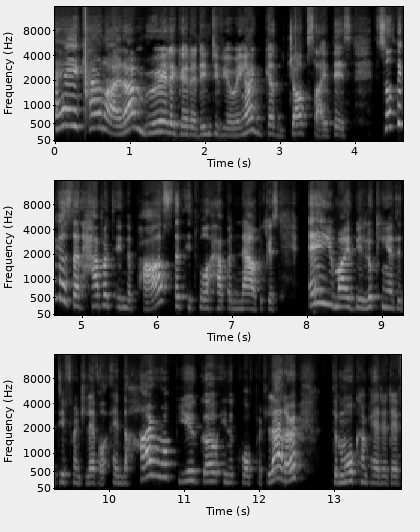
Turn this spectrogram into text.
hey, Caroline, I'm really good at interviewing. I get jobs like this. It's not because that happened in the past that it will happen now because A, you might be looking at a different level. And the higher up you go in the corporate ladder, the more competitive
